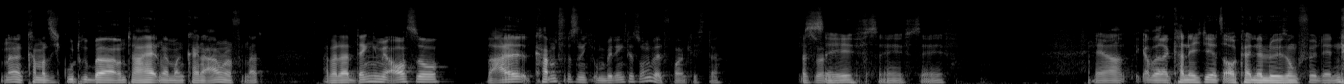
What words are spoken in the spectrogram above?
ne, kann man sich gut drüber unterhalten, wenn man keine Ahnung davon hat. Aber da denke ich mir auch so, Wahlkampf ist nicht unbedingt das umweltfreundlichste. Also, safe, safe, safe. Ja, aber da kann ich dir jetzt auch keine Lösung für den.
